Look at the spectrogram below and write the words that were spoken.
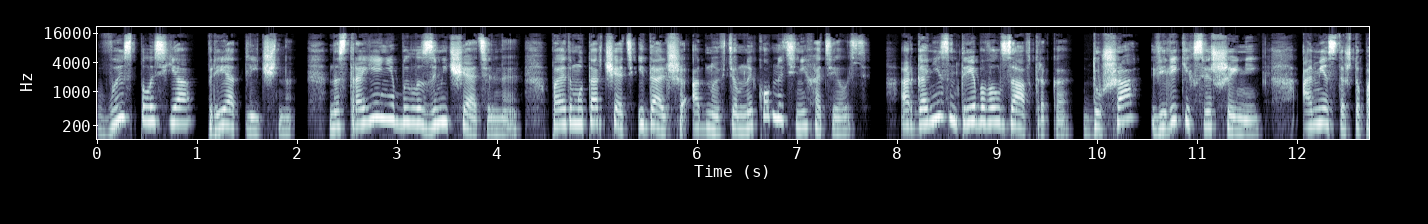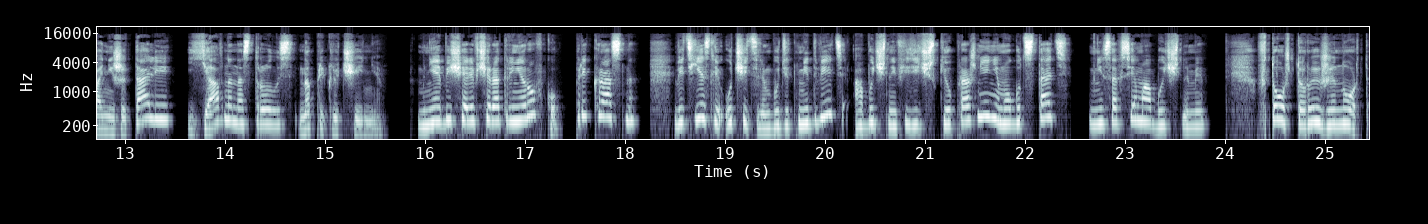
Выспалась я приотлично. Настроение было замечательное, поэтому торчать и дальше одной в темной комнате не хотелось. Организм требовал завтрака, душа – великих свершений, а место, что пониже талии, явно настроилось на приключения. Мне обещали вчера тренировку? Прекрасно. Ведь если учителем будет медведь, обычные физические упражнения могут стать не совсем обычными. В то, что рыжий Норт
